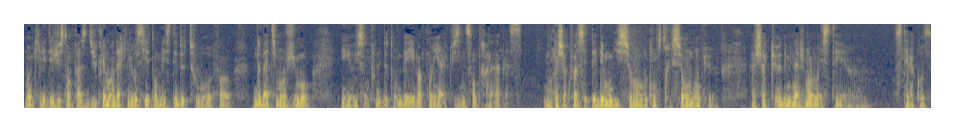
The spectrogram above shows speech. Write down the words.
Donc il était juste en face du Clémendaire qui lui aussi est tombé. C'était deux tours, enfin deux bâtiments jumeaux. Et euh, ils sont tous les deux tombés. Et maintenant il y a la cuisine centrale à la place. Donc à chaque fois c'était démolition, reconstruction. Donc euh, à chaque déménagement, ouais, c'était c'était la cause.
